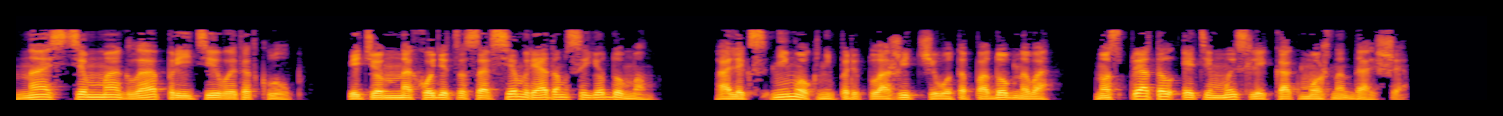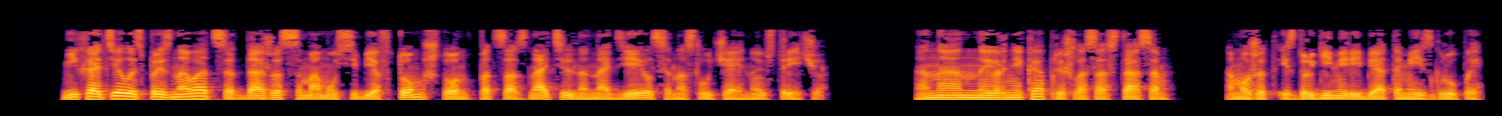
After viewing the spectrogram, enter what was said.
Настя могла прийти в этот клуб, ведь он находится совсем рядом с ее домом. Алекс не мог не предположить чего-то подобного, но спрятал эти мысли как можно дальше. Не хотелось признаваться даже самому себе в том, что он подсознательно надеялся на случайную встречу. Она наверняка пришла со Стасом, а может и с другими ребятами из группы.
